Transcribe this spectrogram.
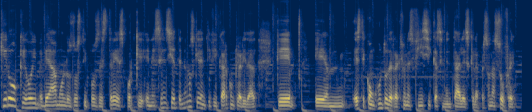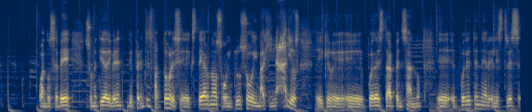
quiero que hoy veamos los dos tipos de estrés, porque en esencia tenemos que identificar con claridad que em, este conjunto de reacciones físicas y mentales que la persona sufre, cuando se ve sometida a diferentes factores eh, externos o incluso imaginarios eh, que eh, pueda estar pensando, puede tener el estrés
